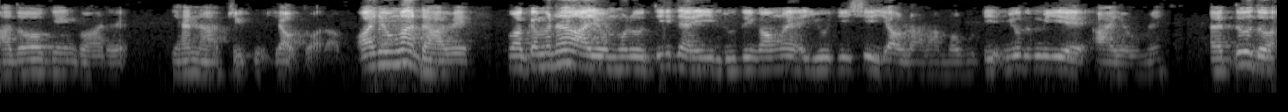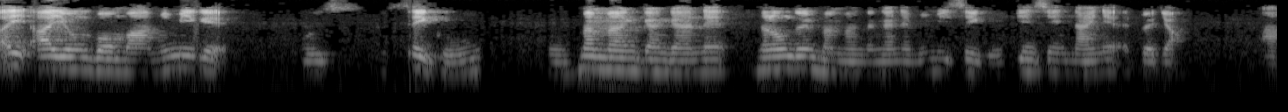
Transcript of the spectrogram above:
အာသောကင်းကွာတဲ့ယန္နာအဖြစ်ကိုရောက်သွားတာပေါ့အာယုံကဒါပဲဟိုကမ္မဋ္ဌာန်းအာယုံမလို့တည်တံဤလူတွေကောင်းရဲ့အယူကြီးရှိရောက်လာတာမဟုတ်ဘူးဒီအမျိုးသမီးရဲ့အာယုံပဲအဲတို့တော့အဲ့အာယုံပေါ်မှာမိမိရဲ့ဟိုစိတ်ကိုမှန်မှန်ကန်ကန်နဲ့နှလုံးသွင်းမှန်မှန်ကန်ကန်နဲ့မိမိစိတ်ကိုပြင်ဆင်နိုင်တဲ့အတွက်ကြောင့်အာ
